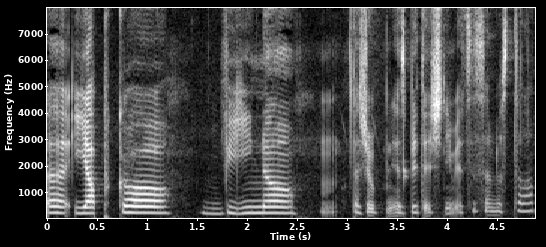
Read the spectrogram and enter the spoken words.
E, jabko, víno, hm, takže úplně zbytečný věci jsem dostala.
